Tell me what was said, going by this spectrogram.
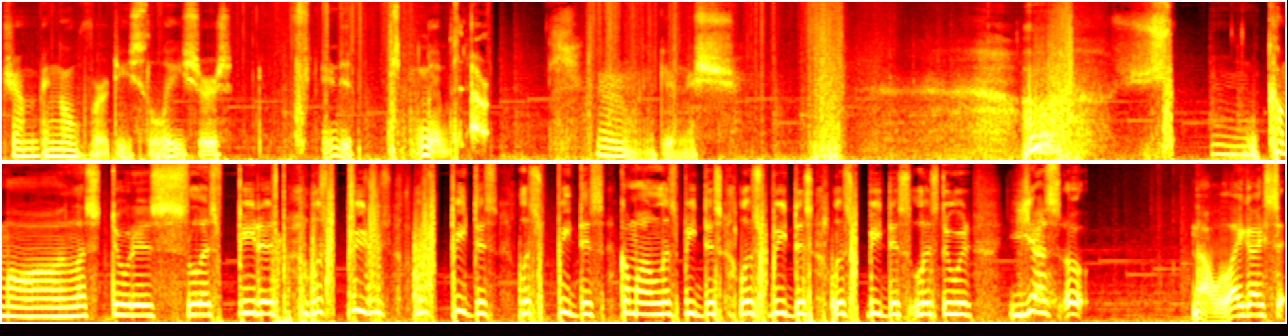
jumping over these lasers. Oh my goodness. Mm, come on, let's do this. Let's beat this. Let's beat this. Let's beat this. Let's beat this. Come on, let's beat this. Let's beat this. Let's beat this. Let's do it. Yes. Uh, now, like I said.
